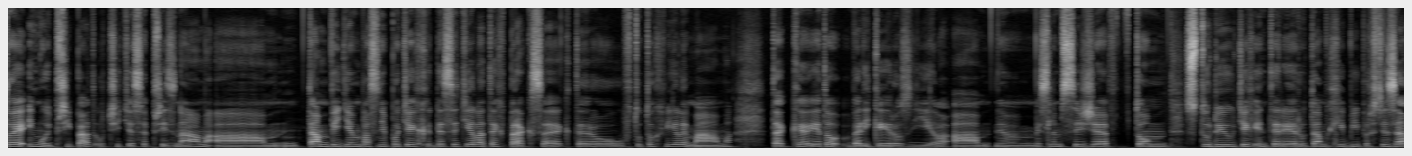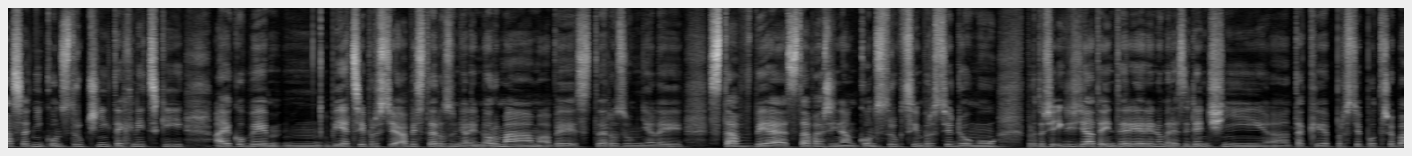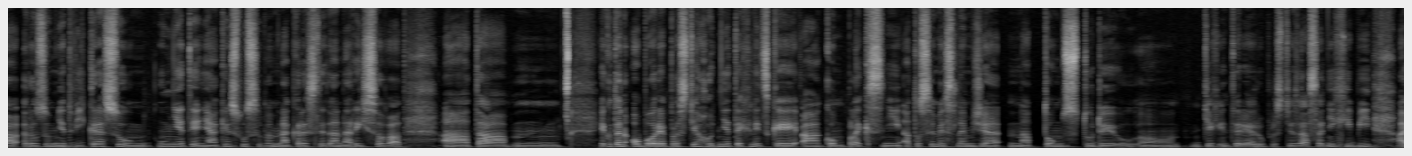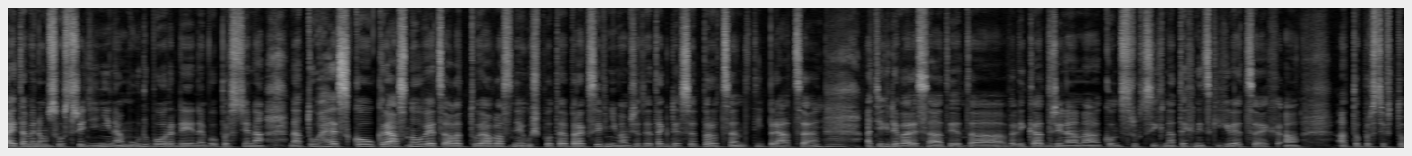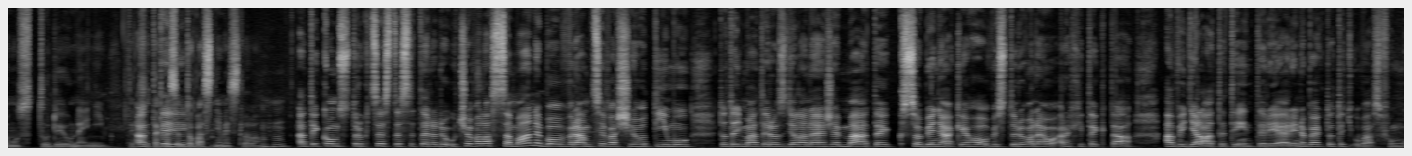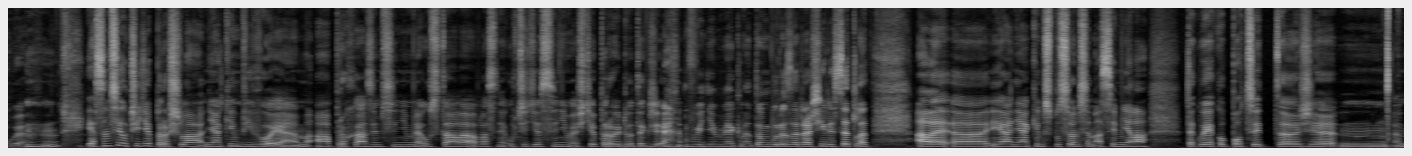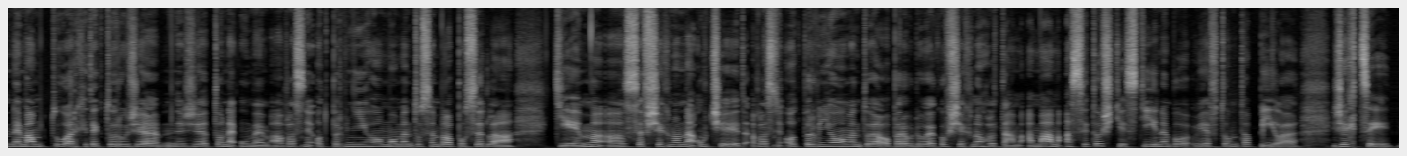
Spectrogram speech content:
to je i můj případ, určitě se přiznám. A tam vidím vlastně po těch deseti letech praxe, kterou v tuto chvíli mám, tak je to veliký rozdíl a myslím si, že v tom studiu těch interiérů tam chybí prostě zásadní konstrukční, technický a jakoby mm, věci prostě, abyste rozuměli normám, abyste rozuměli stavbě, stavařínám, konstrukcím prostě domů, protože i když děláte interiér jenom rezidenční, eh, tak je prostě potřeba rozumět výkresům, umět je nějakým způsobem nakreslit a narýsovat. A ta, mm, jako ten obor je prostě hodně technický a komplexní a to si myslím, že na tom studiu eh, těch interiérů prostě zásadně chybí. A je tam jenom soustředění na moodboardy nebo prostě na, na tu hezkou, krásnou věc, ale tu já vlastně už po té praxi vnímám, že to je tak 10% té práce mm-hmm. a těch 90 je ta veliká dřina na konstrukcích, na technických věcech a, a to prostě v tom studiu není. Takže ty, takhle jsem to vlastně myslela. Mm-hmm. A ty konstrukce jste se teda doučovala sama nebo v rámci vašeho týmu to teď máte rozdělené, že máte k sobě nějakého vystudovaného architekta a vy děláte ty interiéry, nebo jak to teď u vás funguje? Mm-hmm. Já jsem si určitě prošla nějakým vývojem a procházím si ním neustále a vlastně určitě si ním ještě projdu, takže uvidím, jak na tom budu za dalších deset let. Ale uh, já nějakým způsobem jsem asi měla takový jako pocit, že mm, nemám tu architekturu, že, že to neumím. A vlastně od prvního momentu jsem byla posedla tím uh, se všechno naučit a vlastně od prvního momentu já opravdu jako všechno hltám. A mám asi to štěstí, nebo je v tom ta píle, že chci.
